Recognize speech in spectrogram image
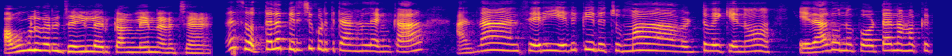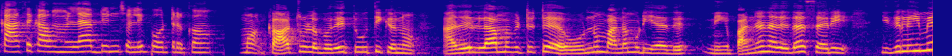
அவங்களும் வேற ஜெயிலில் இருக்காங்களேன்னு நினச்சேன். சொத்தெல்லாம் பிரிச்சு கொடுத்துட்டாங்களேங்க்கா. அதான் சரி எதுக்கு இதை சும்மா விட்டு வைக்கணும்? ஏதாவது ஒன்று போட்டால் நமக்கு காசுக்கு ஆகும்ல அப்படின்னு சொல்லி போட்டிருக்கோம். ஆமாம் காற்றுள்ள போதே தூத்திக்கணும். அது இல்லாமல் விட்டுட்டு ஒன்றும் பண்ண முடியாது. நீங்கள் பண்ணினது தான் சரி. இதுலேயுமே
